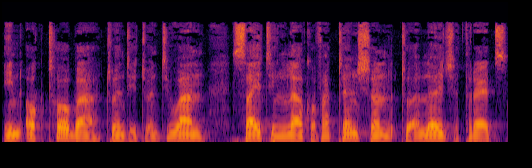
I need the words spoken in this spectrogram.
in October 2021, citing lack of attention to alleged threats.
